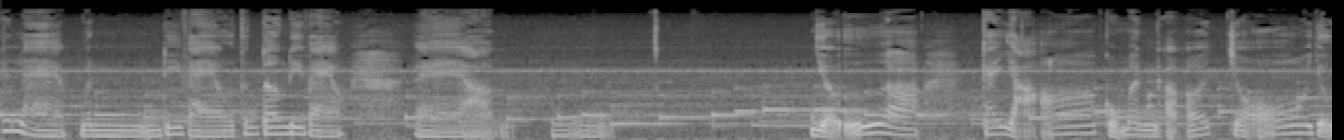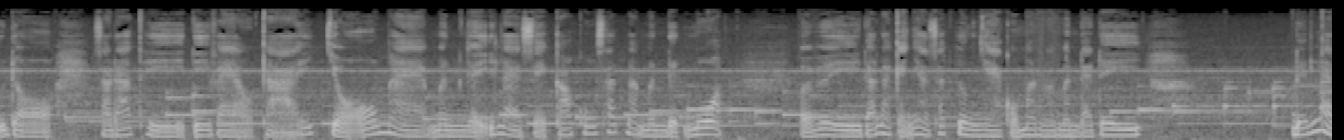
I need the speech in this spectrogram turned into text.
Thế là mình đi vào tân tân đi vào. Và um, giữ uh, cái giỏ của mình ở chỗ giữ đồ. Sau đó thì đi vào cái chỗ mà mình nghĩ là sẽ có cuốn sách mà mình định mua bởi vì đó là cái nhà sách gần nhà của mình và mình đã đi đến là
